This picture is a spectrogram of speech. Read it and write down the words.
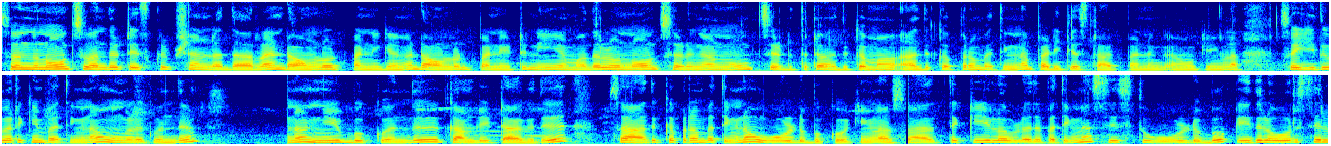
ஸோ இந்த நோட்ஸ் வந்து டிஸ்கிரிப்ஷனில் தரேன் டவுன்லோட் பண்ணிக்கோங்க. டவுன்லோட் பண்ணிவிட்டு நீங்கள் முதல்ல நோட்ஸ் எடுங்க. நோட்ஸ் எடுத்துகிட்டு அதுக்கமா அதுக்கப்புறம் பார்த்திங்கன்னா படிக்க ஸ்டார்ட் பண்ணுங்கள் ஓகேங்களா ஸோ இது வரைக்கும் பார்த்திங்கன்னா உங்களுக்கு வந்து நியூ புக் வந்து கம்ப்ளீட் ஆகுது. ஸோ அதுக்கப்புறம் பார்த்திங்கன்னா ஓல்டு புக் ஓகேங்களா ஸோ அடுத்த கீழே உள்ளது பார்த்திங்கன்னா சிக்ஸ்த்து ஓல்டு புக் இதில் ஒரு சில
